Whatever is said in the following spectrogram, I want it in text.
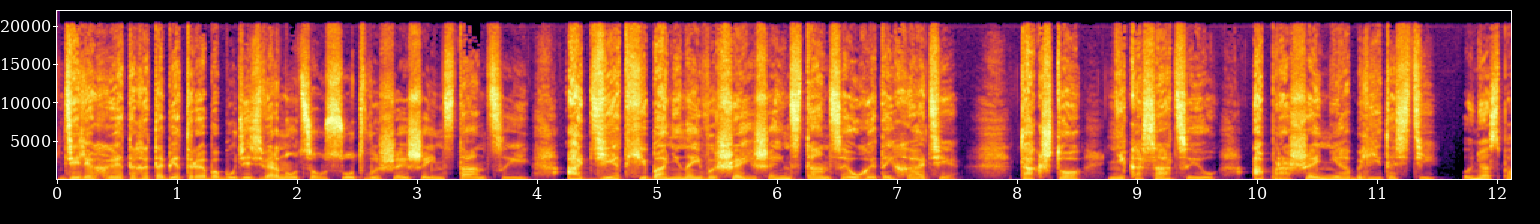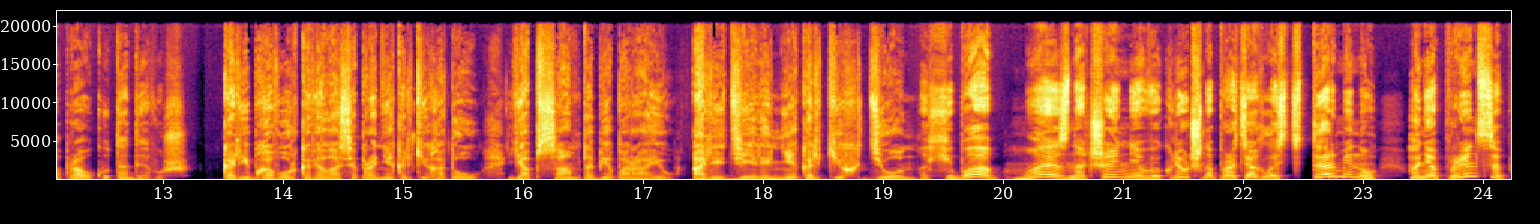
Дзеля гэтага табе трэба будзе звярнуцца ў суд вышэйшай інстанцыі, а дзед хіба не найвышэйшая інстанцыя ў гэтай хаце. Так што не касацыю, а прашэнне аб літасці. Унёс папраўку Тадэвуш. Калі б гаворка вялася пра некалькі гадоў, я б сам табе параіў, але дзеля некалькіх дзён хіба мае значэнне выключна працягласць тэрміну, а не прынцып?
